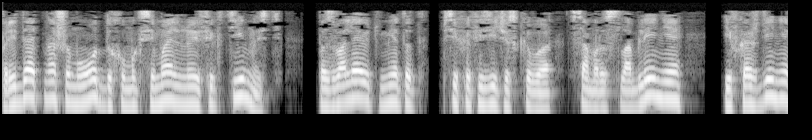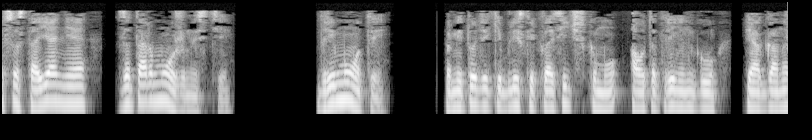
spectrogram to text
Придать нашему отдыху максимальную эффективность позволяют метод психофизического саморасслабления и вхождение в состояние заторможенности, дремоты, по методике близкой классическому аутотренингу Иоганна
